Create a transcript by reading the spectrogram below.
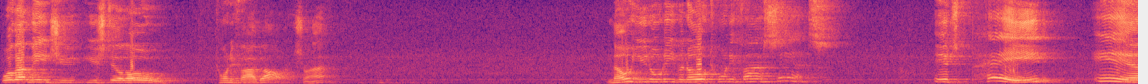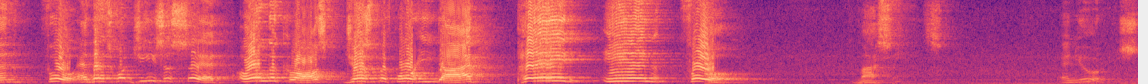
Well, that means you, you still owe $25, right? No, you don't even owe 25 cents. It's paid in full. And that's what Jesus said on the cross just before he died paid in full. My sins and yours.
